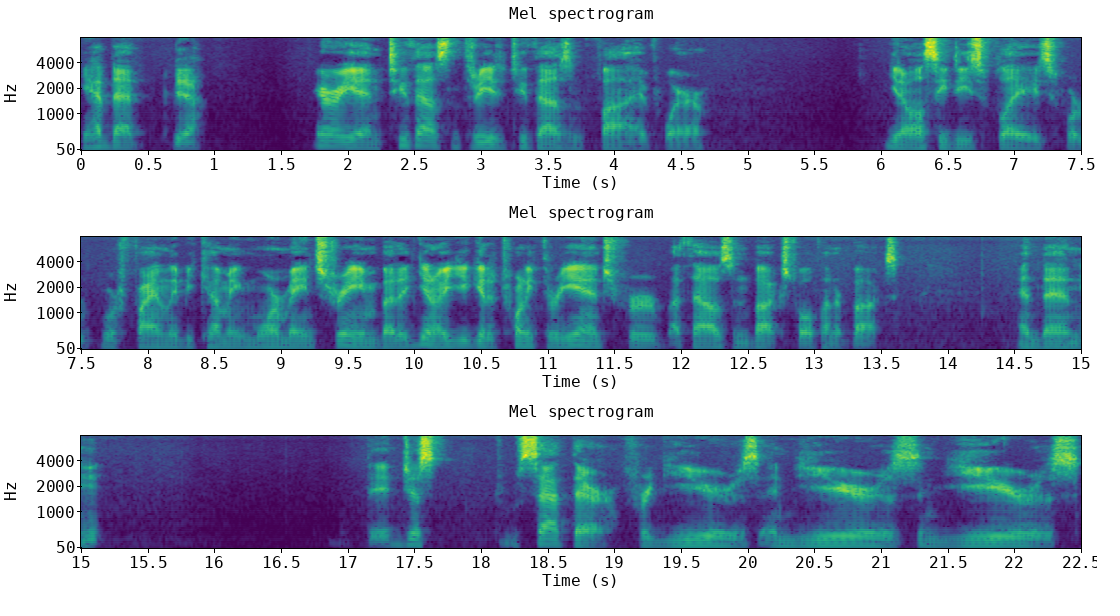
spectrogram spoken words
you had that Yeah. area in 2003 to 2005 where you know LCD displays were, were finally becoming more mainstream but it, you know you get a 23 inch for a thousand bucks 1200 bucks and then Mhm. it just sat there for years and years and years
